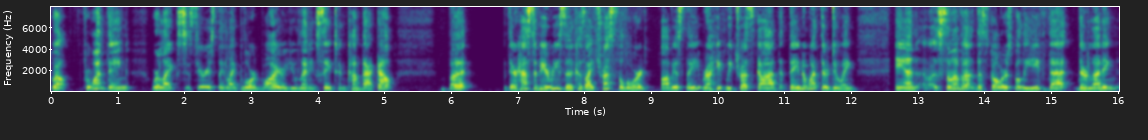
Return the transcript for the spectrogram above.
Well, for one thing, we're like, seriously, like, Lord, why are you letting Satan come back out? But there has to be a reason because I trust the Lord, obviously, right? We trust God that they know what they're doing. And uh, some of uh, the scholars believe that they're letting,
